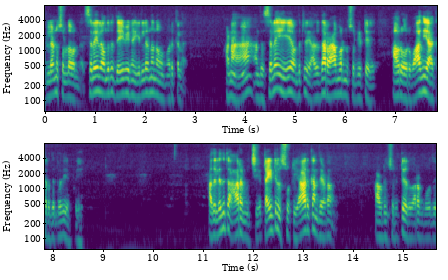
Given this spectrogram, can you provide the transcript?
இல்லைன்னு சொல்ல வரல. சிலையில் வந்துட்டு தெய்வீகம் இல்லைன்னு நம்ம மறுக்கலை. ஆனால் அந்த சிலையே வந்துட்டு அதுதான் ராமர்னு சொல்லிட்டு அவரை ஒரு வாதி ஆக்குறதுன்றது எப்படி? அதுலேருந்துட்டு ஆரம்பித்து டைட்டில் சூட் யாருக்கு அந்த இடம் அப்படின்னு சொல்லிட்டு அது வரும்போது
